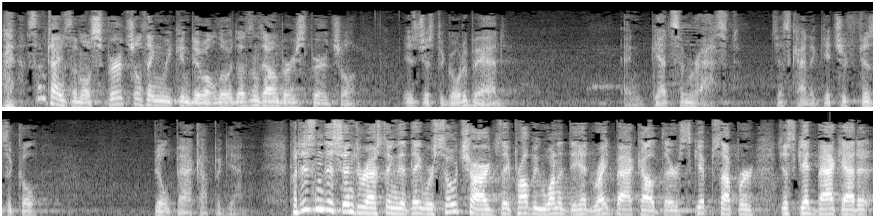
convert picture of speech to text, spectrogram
Sometimes the most spiritual thing we can do, although it doesn't sound very spiritual, is just to go to bed and get some rest. Just kind of get your physical built back up again. But isn't this interesting that they were so charged they probably wanted to head right back out there, skip supper, just get back at it.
